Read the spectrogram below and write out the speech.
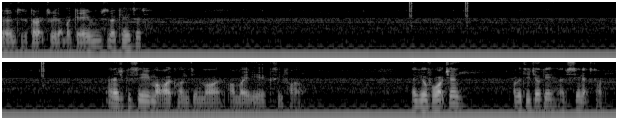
go into the directory that my game's located and as you can see my icons in my on my exe file. Thank you all for watching. I'm a T Junkie and see you next time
